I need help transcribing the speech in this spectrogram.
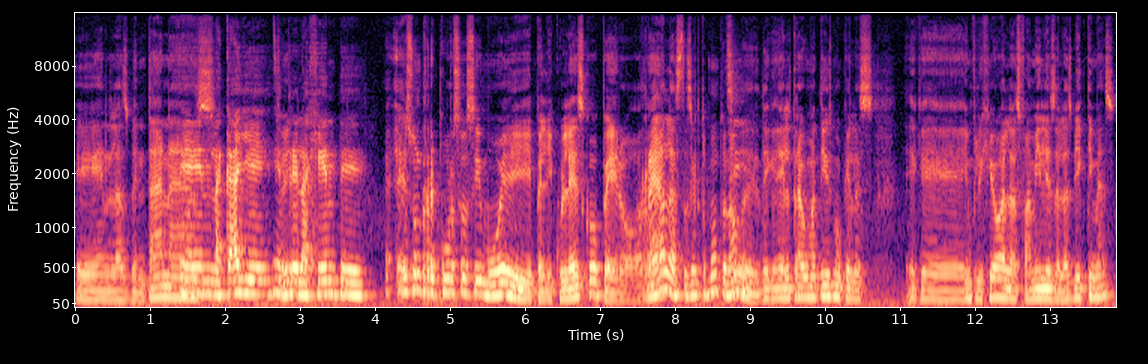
en las ventanas. En la calle, entre la gente. Es un recurso, sí, muy peliculesco, pero real hasta cierto punto, ¿no? De, el traumatismo que les eh, que infligió a las familias de las víctimas.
